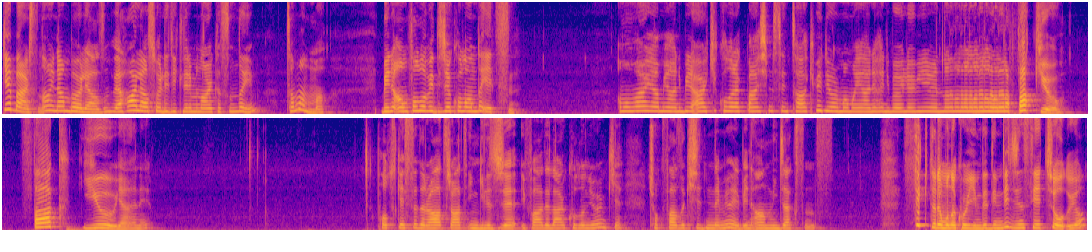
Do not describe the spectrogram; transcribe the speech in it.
Gebersin aynen böyle yazdım ve hala söylediklerimin arkasındayım. Tamam mı? Beni unfollow edecek olan da etsin. Ama Meryem yani bir erkek olarak ben şimdi seni takip ediyorum ama yani hani böyle bir fuck you. Fuck you yani. Podcast'te de rahat rahat İngilizce ifadeler kullanıyorum ki çok fazla kişi dinlemiyor ya beni anlayacaksınız. Siktir amına koyayım dediğimde cinsiyetçi oluyor.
